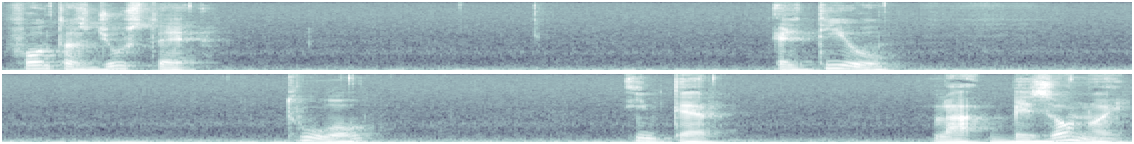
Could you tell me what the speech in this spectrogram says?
fontas giuste el tiu truo inter la besonoi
